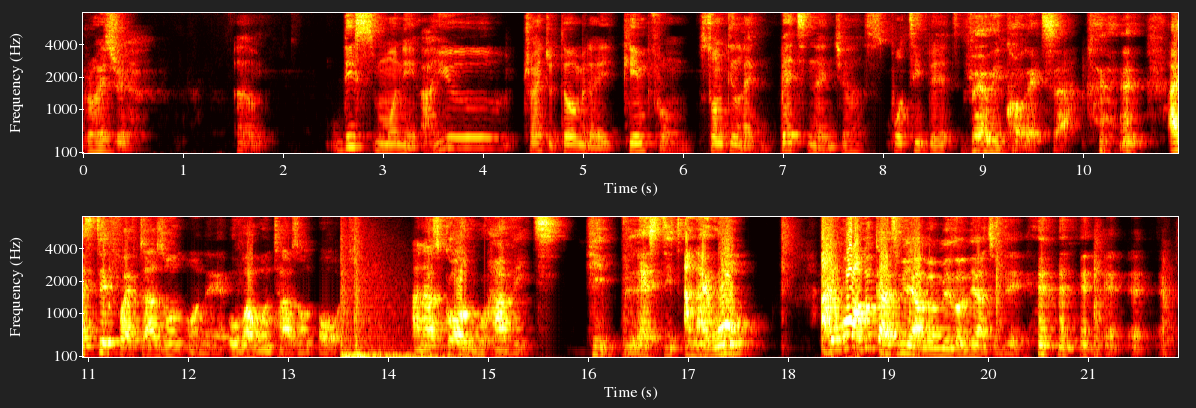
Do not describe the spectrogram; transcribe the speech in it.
Bro Israel, um, this money, are you trying to tell me that it came from something like Bet Ninja, Sporty Bet? Very correct, sir. I staked 5,000 on uh, over 1,000 odd. And as God will have it, He blessed it and I won. I won. Look at me, I'm a millionaire today.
